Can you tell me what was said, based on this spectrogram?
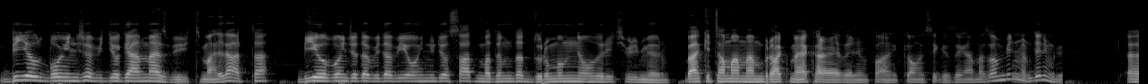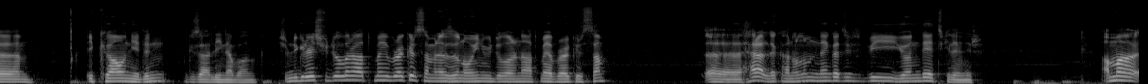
Bir yıl boyunca video gelmez büyük ihtimalle hatta bir yıl boyunca WWE oyun videosu atmadığımda durumum ne olur hiç bilmiyorum. Belki tamamen bırakmaya karar veririm falan 2K18'de gelmez ama bilmiyorum dediğim gibi. Ee, 2K17'nin güzelliğine bağlı. Şimdi güreş videoları atmayı bırakırsam en azından oyun videolarını atmaya bırakırsam e, herhalde kanalım negatif bir yönde etkilenir. Ama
